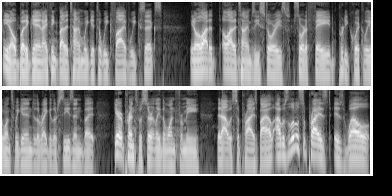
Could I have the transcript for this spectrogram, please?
you know, but again, I think by the time we get to week five, week six, you know, a lot of a lot of times these stories sort of fade pretty quickly once we get into the regular season. But Garrett Prince was certainly the one for me that I was surprised by. I, was a little surprised as well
